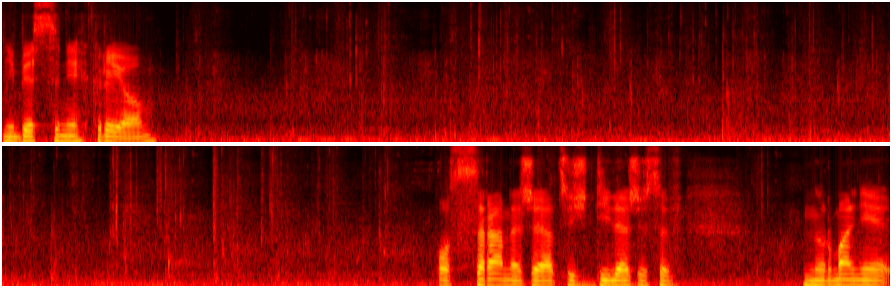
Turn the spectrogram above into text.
Niebiescy niech kryją. Posrane, że jacyś dealerzy sobie w- normalnie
